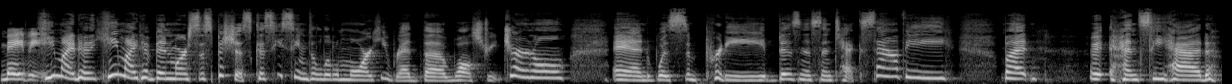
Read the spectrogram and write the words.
maybe he might have he might have been more suspicious because he seemed a little more he read the wall street journal and was some pretty business and tech savvy but uh, hence he had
